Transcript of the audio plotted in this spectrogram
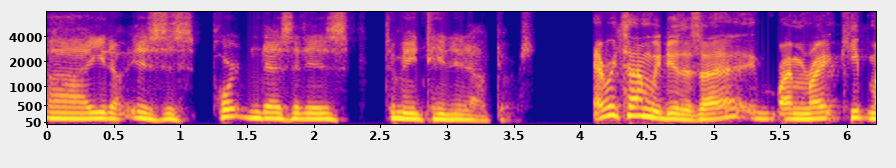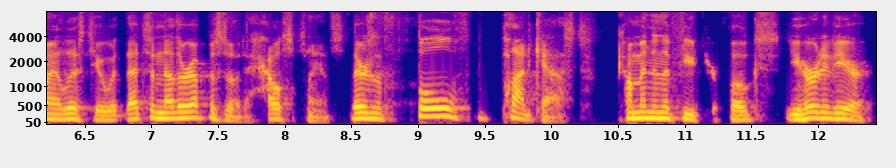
uh, you know, is as important as it is to maintain it outdoors. Every time we do this, I, I'm right. Keep my list here. That's another episode. House plants. There's a full podcast coming in the future, folks. You heard it here.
